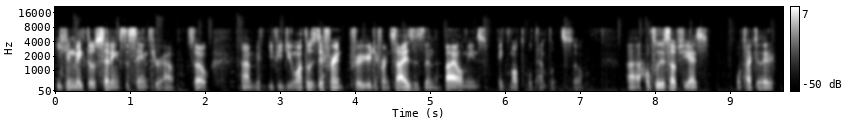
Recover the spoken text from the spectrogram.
you can make those settings the same throughout. So um, if, if, you do want those different for your different sizes, then by all means, make multiple templates. So uh, hopefully this helps you guys. We'll talk to you later.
